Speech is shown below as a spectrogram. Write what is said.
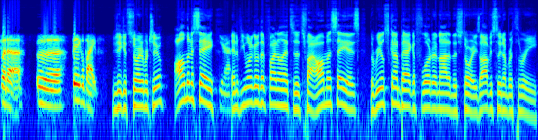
But uh, uh, bagel bites. You think it's story number two? All I'm going to say, Yeah. and if you want to go with that final answer, that's fine. All I'm going to say is the real scumbag of Florida not in this story is obviously number three.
